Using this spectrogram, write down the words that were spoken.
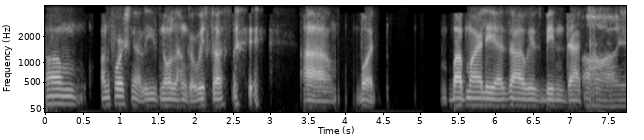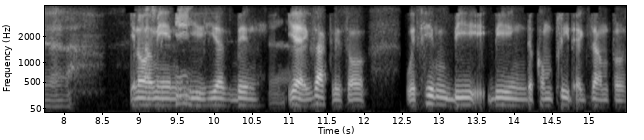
Um, unfortunately, he's no longer with us. um, but Bob Marley has always been that. Oh yeah. You know what I mean? He he has been. Yeah. Yeah, exactly. So, with him be being the complete example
